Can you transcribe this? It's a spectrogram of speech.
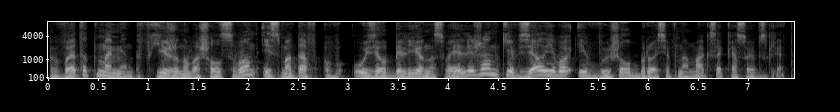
В этот момент в хижину вошел Свон и, смотав в узел белье на своей лежанке, взял его и вышел, бросив на Макса косой взгляд.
